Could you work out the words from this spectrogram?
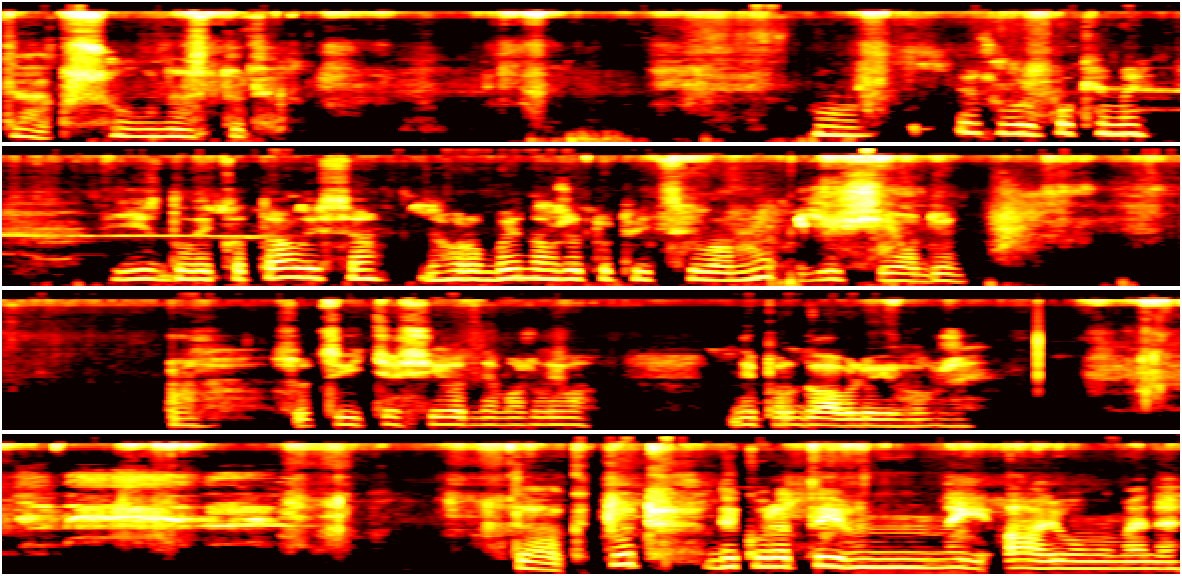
Так, що у нас тут? О, я ж говорю, поки ми їздили, каталися, горобина вже тут відцвіла. Ну, є ще один. О, суцвіття ще одне, можливо, не прогавлю його вже. Так, тут декоративний аліум у мене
